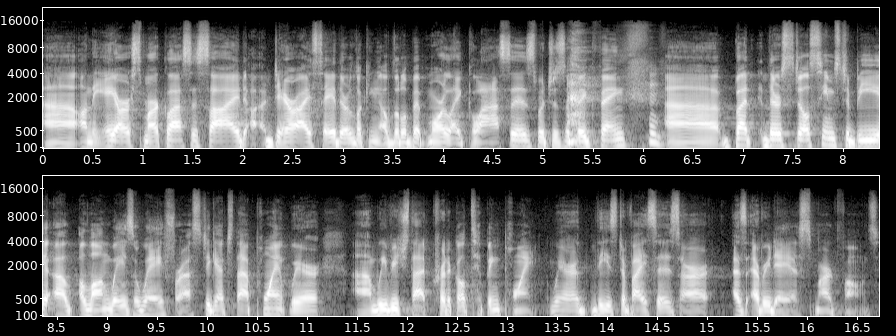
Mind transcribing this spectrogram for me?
Uh, on the AR smart glasses side, dare I say, they're looking a little bit more like glasses, which is a big thing. Uh, but there still seems to be a, a, long ways away for us to get to that point where um, we reach that critical tipping point where these devices are as everyday as smartphones.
